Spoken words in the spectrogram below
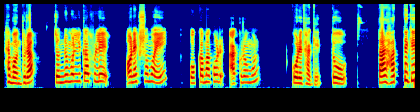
হ্যাঁ বন্ধুরা, চন্দ্রমল্লিকা ফুলে অনেক সময়েই পোকামাকড় আক্রমণ করে থাকে। তো তার হাত থেকে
